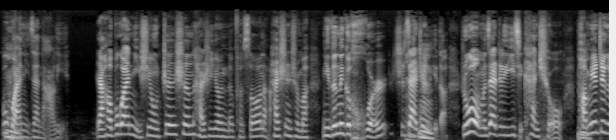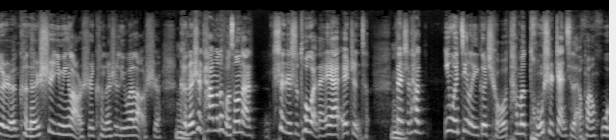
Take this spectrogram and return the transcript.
不管你在哪里。然后，不管你是用真身，还是用你的 persona，还是什么，你的那个魂儿是在这里的。如果我们在这里一起看球，旁边这个人可能是一名老师，可能是李伟老师，可能是他们的 persona，甚至是托管的 AI agent，、但是他因为进了一个球，他们同时站起来欢呼，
